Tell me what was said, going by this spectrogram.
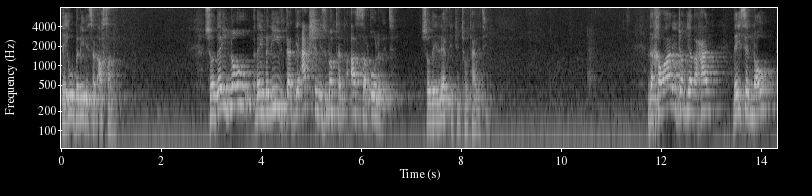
they all believe it's an asal. So they know, they believe that the action is not an asal, all of it. So they left it in totality. The Khawarij, on the other hand, they said no,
